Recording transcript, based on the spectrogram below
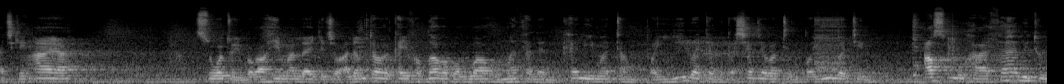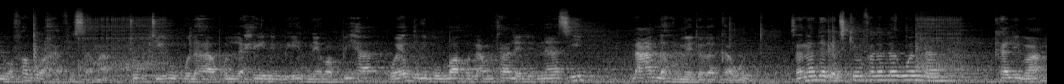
A cikin aya suratu ibrahim Allah yake cewa alam tara kaifa daraba Allah mathalan kalimatan tayyibatan ka shajaratin tayyibatin asluha thabitun wa far'uha fi sama. Tu'ti ukulaha kulla hinin bi idni rabbiha wa yadribu Allah la'allahum yatadhakkarun sannan daga cikin falalar wannan kalima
